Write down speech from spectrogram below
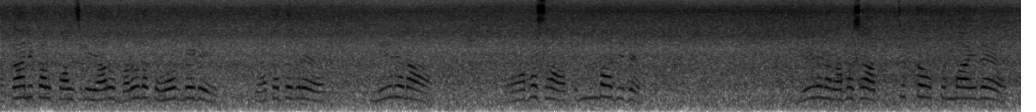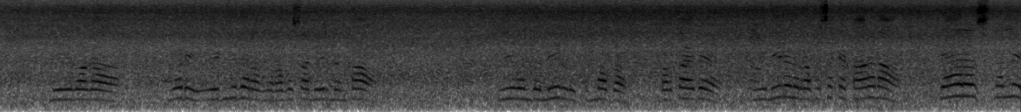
ಮೆಕ್ಯಾನಿಕಲ್ ಫಾಲ್ಸ್ಗೆ ಯಾರೂ ಬರೋದಕ್ಕೆ ಹೋಗಬೇಡಿ. ಯಾಕಂತಂದರೆ ನೀರಿನ ರಭಸ ತುಂಬ ಇದೆ. ನೀರಿನ ರಭಸ ಅತ್ಯುತ್ತ ತುಂಬ ಇದೆ. ನೀವು ಇವಾಗ ನೋಡಿ ಹೆಂಗಿದೆ ರಭಸ ನೀರಿನಂತ ಈ ಒಂದು ನೀರು ತುಂಬ ಬರ್ತಾ ಇದೆ. ಈ ನೀರಿನ ರಭಸಕ್ಕೆ ಕಾರಣ ಕೆ ಆರ್ ಎಸ್ನಲ್ಲಿ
